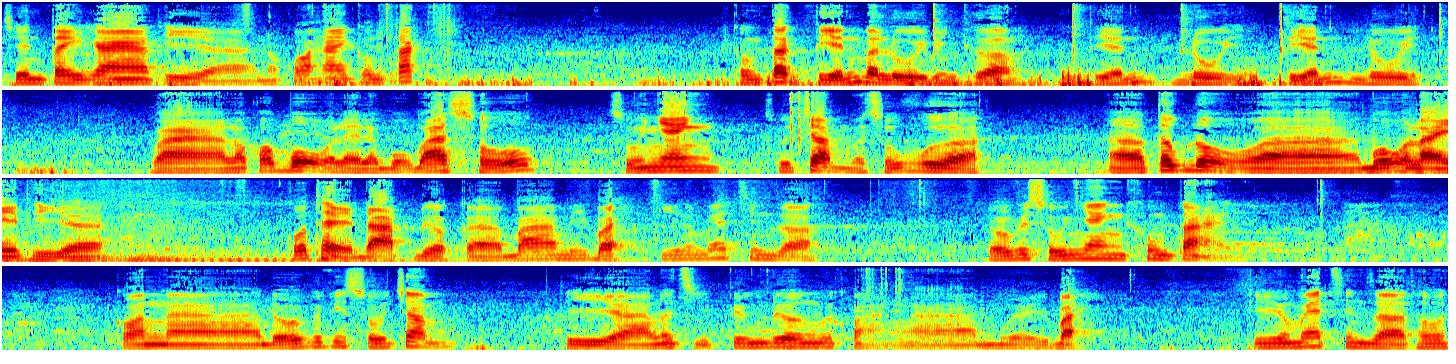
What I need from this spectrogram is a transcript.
Trên tay ga thì à, nó có hai công tắc. Công tắc tiến và lùi bình thường. Tiến lùi tiến lùi. Và nó có bộ này là bộ ba số. Số nhanh số chậm và số vừa. À, tốc độ à, bộ này thì à, có thể đạt được à, 37 km/h đối với số nhanh không tải. Còn à, đối với cái số chậm thì à, nó chỉ tương đương với khoảng 17 km/h thôi.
